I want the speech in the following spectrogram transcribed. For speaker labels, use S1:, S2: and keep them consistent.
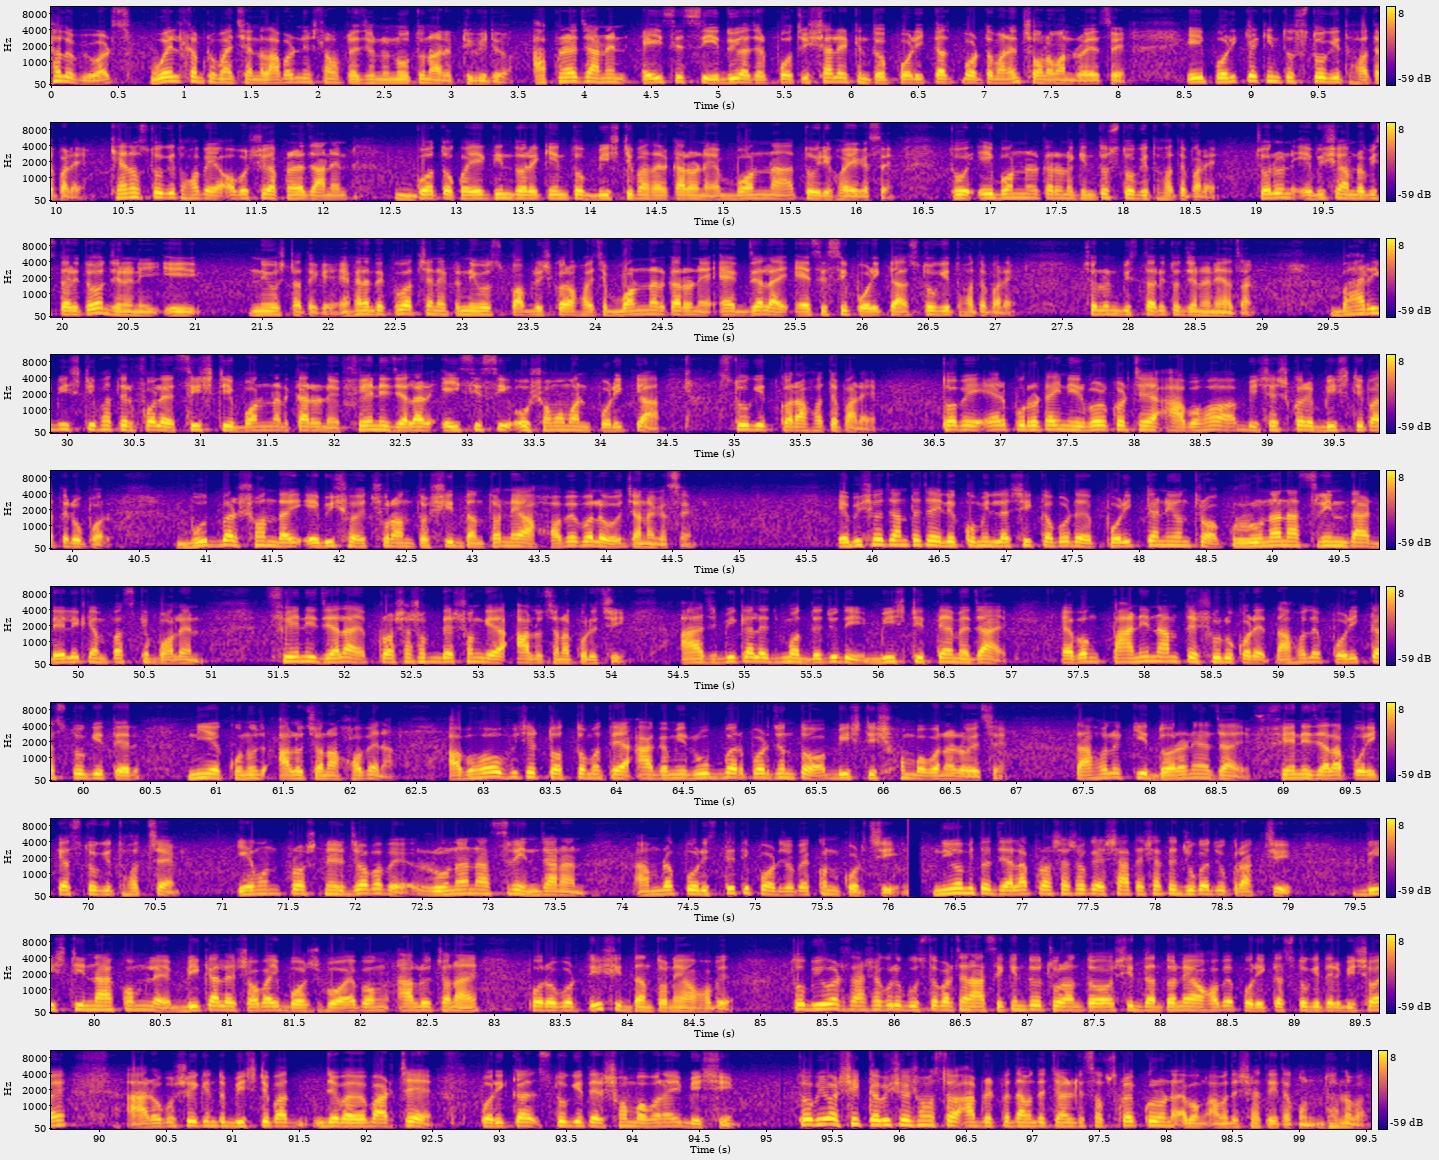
S1: Hello viewers welcome to my channel আবার নিয়ে আসলাম আপনার জন্য নতুন আরেকটি ভিডিও আপনারা জানেন এইচএসসি দুই হাজার পঁচিশ সালের কিন্তু পরীক্ষা বর্তমানে চলমান রয়েছে। এই পরীক্ষা কিন্তু স্থগিত হতে পারে। কেন স্থগিত হবে? অবশ্যই আপনারা জানেন, গত কয়েকদিন ধরে কিন্তু বৃষ্টিপাতের কারণে বন্যা তৈরি হয়ে গেছে। তো এই বন্যার কারণে কিন্তু স্থগিত হতে পারে। চলুন এ বিষয়ে আমরা বিস্তারিত জেনে নিই এই নিউজটা থেকে। এখানে দেখতে পাচ্ছেন, একটা নিউজ পাবলিশ করা হয়েছে। বন্যার কারণে এক জেলায় এসএসসি পরীক্ষা স্থগিত হতে পারে। চলুন বিস্তারিত জেনে নেওয়া যাক। ভারী বৃষ্টিপাতের ফলে সৃষ্টি বন্যার কারণে ফেনী জেলার এইচএসসি ও সমমান পরীক্ষা স্থগিত করা হতে পারে। তবে এর পুরোটাই নির্ভর করছে আবহাওয়া, বিশেষ করে বৃষ্টিপাতের উপর। বুধবার সন্ধ্যায় এ বিষয়ে চূড়ান্ত সিদ্ধান্ত নেওয়া হবে বলেও জানা গেছে। এ বিষয়ে জানতে চাইলে কুমিল্লা শিক্ষা বোর্ডের পরীক্ষা নিয়ন্ত্রক রুনা নাসরিন দা ডেলি ক্যাম্পাসকে বলেন, ফেনী জেলায় প্রশাসকদের সঙ্গে আলোচনা করেছি। আজ বিকালের মধ্যে যদি বৃষ্টি থেমে যায় এবং পানি নামতে শুরু করে, তাহলে পরীক্ষা স্থগিতের নিয়ে কোনো আলোচনা হবে না। আবহাওয়া অফিসের তথ্য মতে, আগামী রোববার পর্যন্ত বৃষ্টির সম্ভাবনা রয়েছে। তাহলে কি ধরে নেওয়া যায়, ফেনী জেলা পরীক্ষা স্থগিত হচ্ছে? এমন প্রশ্নের জবাবে রুনা নাসরিন জানান, আমরা পরিস্থিতি পর্যবেক্ষণ করছি। নিয়মিত জেলা প্রশাসকের সাথে সাথে যোগাযোগ রাখছি। বৃষ্টি না কমলে বিকালে সবাই বসবো এবং আলোচনায় পরবর্তী সিদ্ধান্ত নেওয়া হবে। তো ভিউয়ার্স আশা করি বুঝতে পারছেন, আজকে কিন্তু চূড়ান্ত সিদ্ধান্ত নেওয়া হবে পরীক্ষা স্থগিতের বিষয়ে। আর অবশ্যই কিন্তু বৃষ্টিপাত যেভাবে বাড়ছে, পরীক্ষা স্থগিতের সম্ভাবনাই বেশি। তো ভিউয়ার শিক্ষা বিষয়ে সমস্ত আপডেট পেতে আমাদের চ্যানেলটি সাবস্ক্রাইব করুন এবং আমাদের সাথেই থাকুন। ধন্যবাদ।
